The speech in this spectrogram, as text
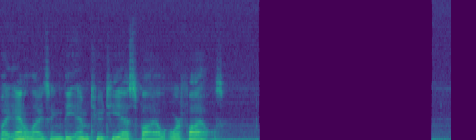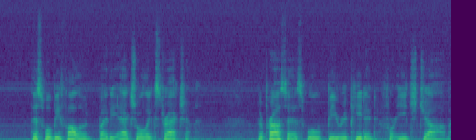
by analyzing the M2TS file or files. This will be followed by the actual extraction. The process will be repeated for each job.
